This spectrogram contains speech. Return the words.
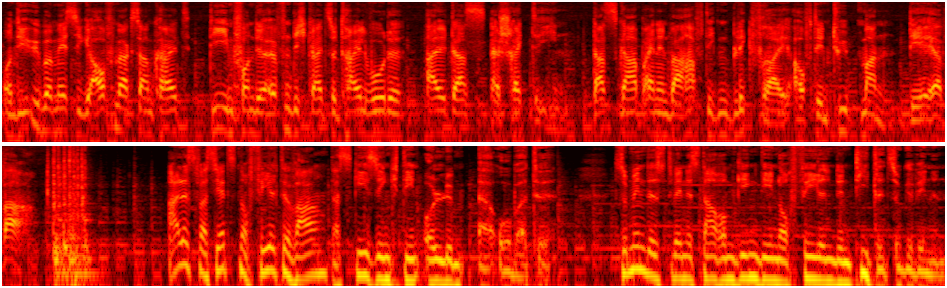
und die übermäßige Aufmerksamkeit, die ihm von der Öffentlichkeit zuteil wurde, all das erschreckte ihn. Das gab einen wahrhaftigen Blick frei auf den Typ Mann, der er war. Alles, was jetzt noch fehlte, war, dass Giesing den Olymp eroberte. Zumindest wenn es darum ging, den noch fehlenden Titel zu gewinnen.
